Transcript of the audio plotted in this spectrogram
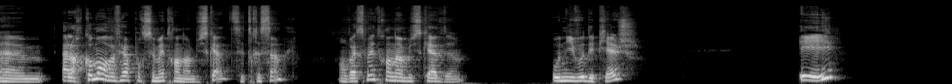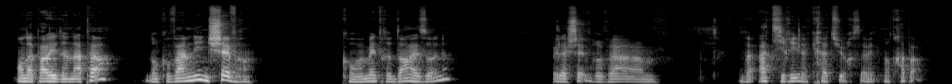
Euh, alors, comment on va faire pour se mettre en embuscade? C'est très simple. On va se mettre en embuscade au niveau des pièges. Et on a parlé d'un appât, donc on va amener une chèvre qu'on va mettre dans la zone. Et la chèvre va, va attirer la créature, ça va être notre appât.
